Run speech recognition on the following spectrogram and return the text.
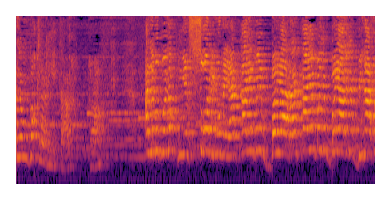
Alam mo ba, Clarita? Ha? Alam mo ba na kung sorry mo na yan, kaya ba yung bayaran? Kaya ba yung bayaran yung binasa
